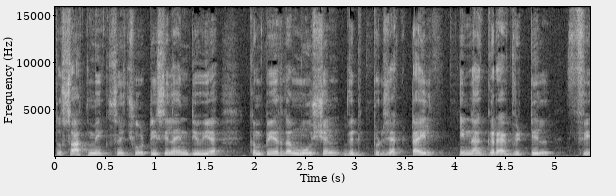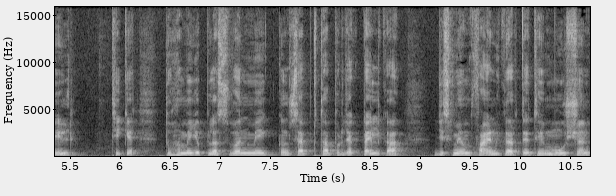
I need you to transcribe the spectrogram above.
तो साथ में उसने छोटी सी लाइन दी हुई है compare the motion with projectile in a gravitational field ठीक है? तो हमें जो प्लस वन में कंसेप्ट था प्रोजेक्टाइल का, जिसमें हम फाइंड करते थे मोशन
